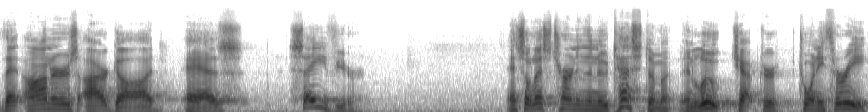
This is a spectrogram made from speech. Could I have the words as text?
that honors our God as Savior. And so let's turn in the New Testament in Luke chapter 23.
